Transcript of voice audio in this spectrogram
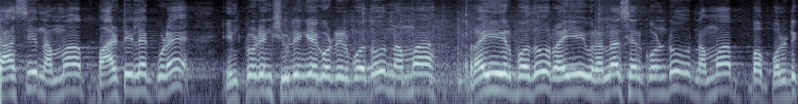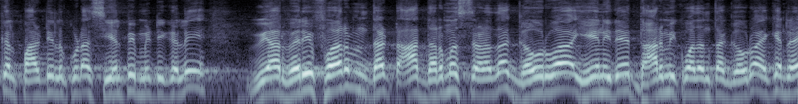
ಜಾಸ್ತಿ ನಮ್ಮ ಪಾರ್ಟಿಲೇ ಕೂಡ ಇನ್ಕ್ಲೂಡಿಂಗ್ ಶಿವಲಿಂಗೇಗೌಡ ಇರ್ಬೋದು, ನಮ್ಮ ರೈ ಇರ್ಬೋದು, ರೈ ಇವರೆಲ್ಲ ಸೇರಿಕೊಂಡು ನಮ್ಮ ಪೊಲಿಟಿಕಲ್ ಪಾರ್ಟಿಲೂ ಕೂಡ ಸಿ ಎಲ್ ಪಿ ಮೀಟಿಂಗಲ್ಲಿ we are very firm that ಆ ಧರ್ಮಸ್ಥಳದ ಗೌರವ ಏನಿದೆ ಧಾರ್ಮಿಕವಾದಂಥ ಗೌರವ, ಯಾಕೆಂದರೆ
